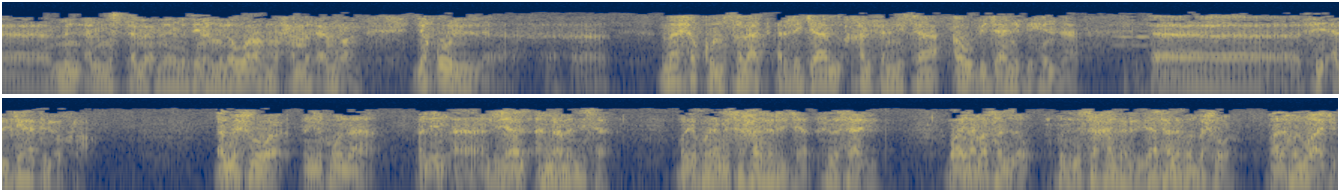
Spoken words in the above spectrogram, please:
آه من المستمع من المدينة المنورة محمد عمران. يقول آه ما حكم صلاة الرجال خلف النساء أو بجانبهن؟ آه، في الجهة الأخرى. المشروع أن يكون الرجال أمام النساء ويكون النساء خلف الرجال في المساجد. وإنما صلوا يكون النساء خلف الرجال هذا هو المشروع وهذا هو الواجب.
